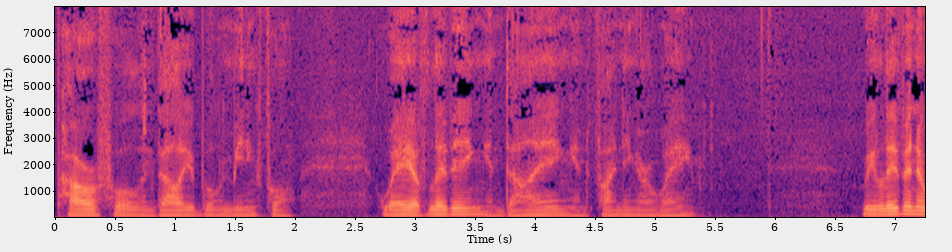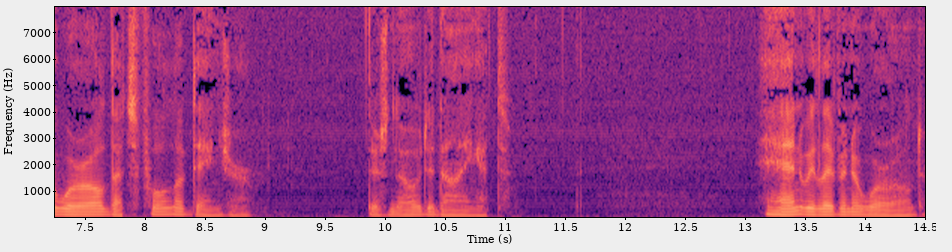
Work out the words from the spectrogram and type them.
powerful and valuable and meaningful way of living and dying and finding our way. We live in a world that's full of danger. There's no denying it. And we live in a world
